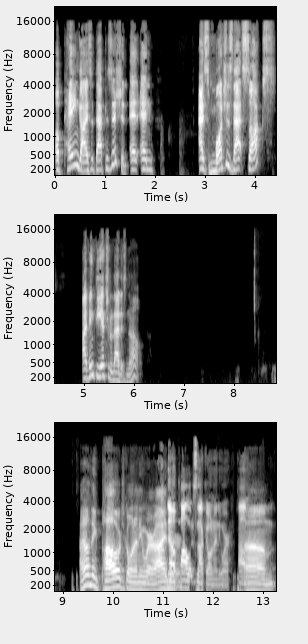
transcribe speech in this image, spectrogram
of paying guys at that position? And and as much as that sucks, I think the answer to that is no. I don't think Pollard's going anywhere either. No, Pollard's not going anywhere. Um, um,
